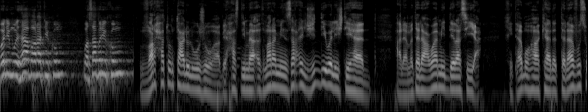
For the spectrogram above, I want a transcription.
ولمثابرتكم وصبركم. فرحة تعلو الوجوه بحصد ما أثمر من زرع الجد والاجتهاد على مدى الأعوام الدراسية. ختامها كان التنافس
